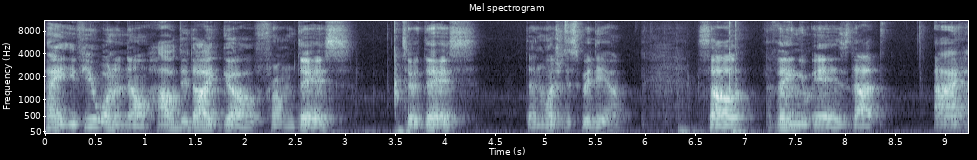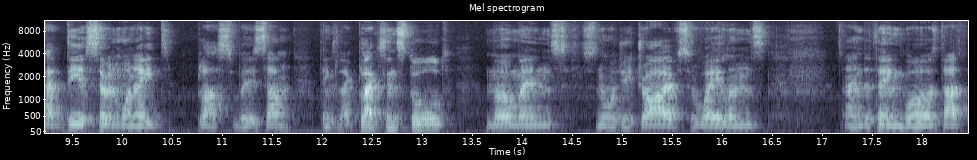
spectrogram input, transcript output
hey, if you want to know how did I go from this to this, then watch this video. So the thing is that I had DS718 Plus with um, things like Plex installed, Moments, Synology Drive, Surveillance, and the thing was that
